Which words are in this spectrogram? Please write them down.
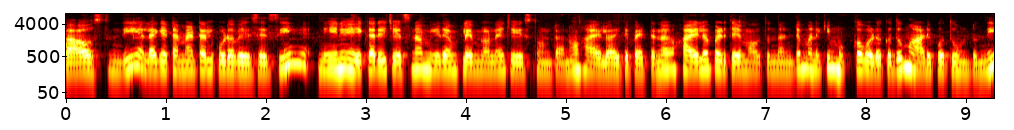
బాగా వస్తుంది. అలాగే టమాటాలు కూడా వేసేసి నేను ఏ కర్రీ చేసినా మీడియం ఫ్లేమ్లోనే చేస్తుంటాను హైలో అయితే పెట్టను. హైలో పెడితే ఏమవుతుందంటే మనకి ముక్క ఉడకదు మాడిపోతూ ఉంటుంది.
